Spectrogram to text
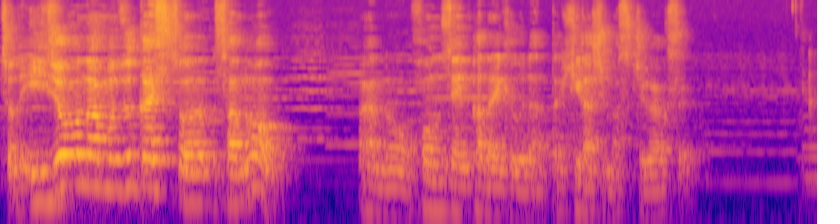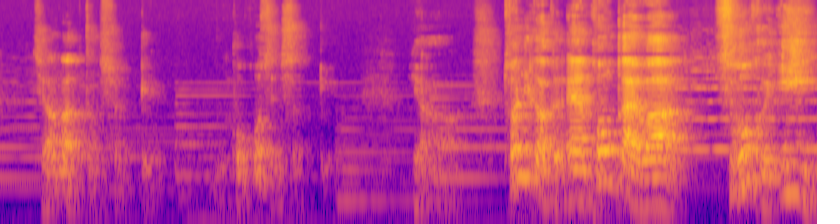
ちょっと異常な難しさのあの本戦課題曲だった気がします中学生違かったんでしたっけ？高校生でしたっけ？いやとにかく、えー、今回はすごくいい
